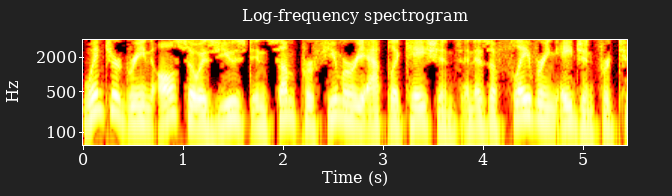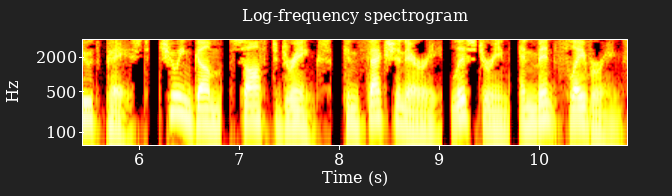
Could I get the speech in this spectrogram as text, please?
Wintergreen also is used in some perfumery applications and as a flavoring agent for toothpaste, chewing gum, soft drinks, confectionery, Listerine, and mint flavorings.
